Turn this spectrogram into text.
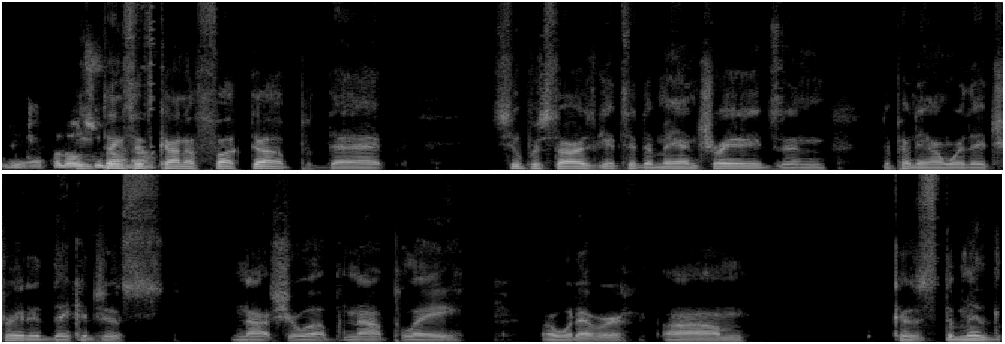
yeah. For those he thinks it's kind of fucked up that superstars get to demand trades and depending on where they traded, they could just not show up, not play, or whatever. Um, because the mid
